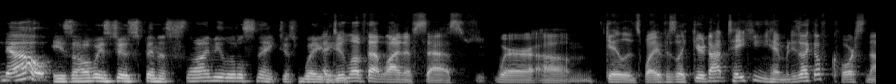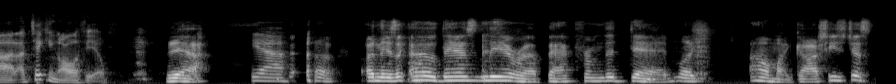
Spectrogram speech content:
no. He's always just been a slimy little snake, just waiting. I do love that line of sass where um Galen's wife is like, You're not taking him. And he's like, Of course not. I'm taking all of you. Yeah. Yeah. And then he's like, "Oh, there's Lyra back from the dead." Like, oh my gosh, he's just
